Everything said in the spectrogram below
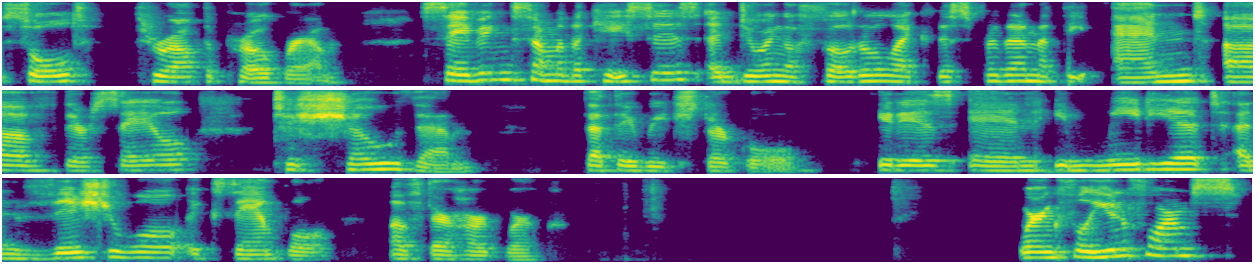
sold throughout the program. Saving some of the cases and doing a photo like this for them at the end of their sale to show them that they reached their goal. It is an immediate and visual example of their hard work. Wearing full uniforms,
